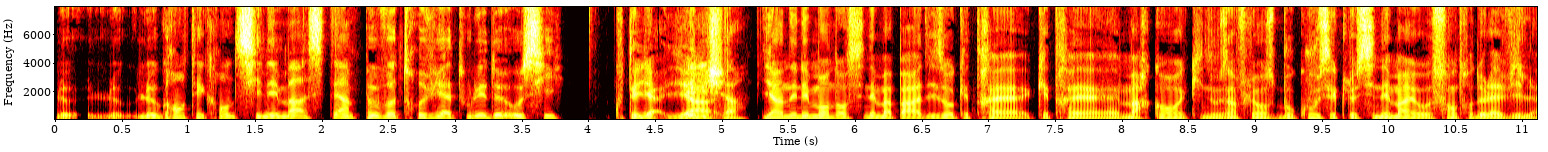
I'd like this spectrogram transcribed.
le, grand écran de cinéma. C'était un peu votre vie à tous les deux aussi? Écoutez, il y, a un élément dans Cinéma Paradiso qui est, très, qui est très marquant et qui nous influence beaucoup, c'est que le cinéma est au centre de la ville.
